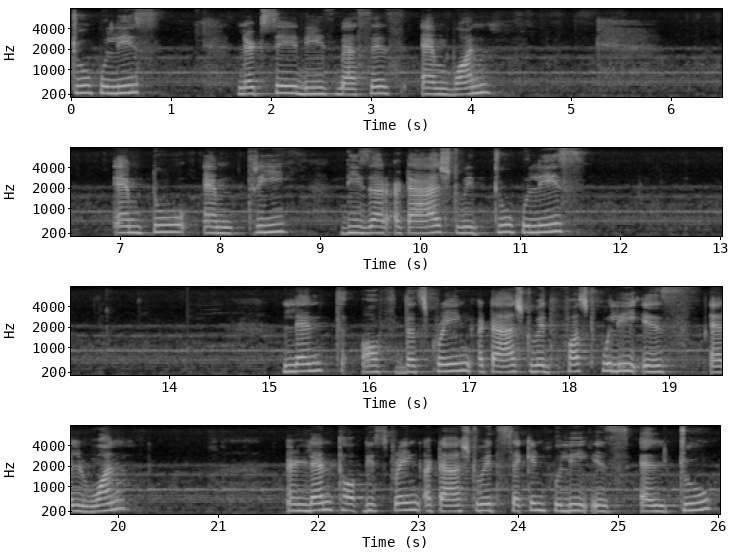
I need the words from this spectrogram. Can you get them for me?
two pulleys. Let's say these masses M1, M2, M3 these are attached with two pulleys. Length of the string attached with first pulley is L1 and length of the string attached with second pulley is L2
